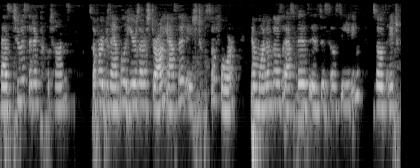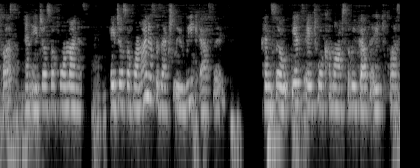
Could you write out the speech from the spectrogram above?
that has two acidic protons. So for example, here's our strong acid, H2SO4, and one of those acids is dissociating, so it's H plus and HSO4 minus. HSO4 minus is actually a weak acid, and so its H will come off, so we've got the H plus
